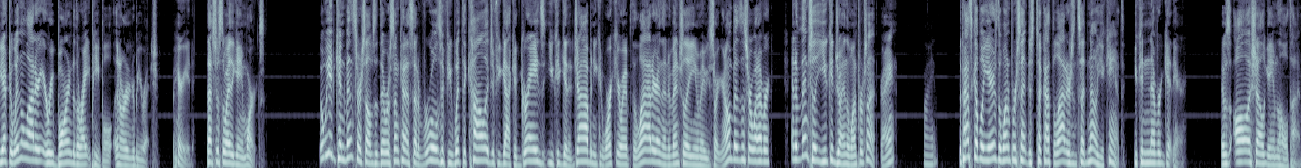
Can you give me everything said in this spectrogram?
You have to win the lottery or be born to the right people in order to be rich. Period. That's just the way the game works. But we had convinced ourselves that there was some kind of set of rules. If you went to college, if you got good grades, you could get a job and you could work your way up the ladder. And then eventually you maybe start your own business or whatever. And eventually you could join the 1%, right? Right. The past couple of years, the 1% just took out the ladders and said, no, you can't. You can never get here. It was all a shell game the whole time.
